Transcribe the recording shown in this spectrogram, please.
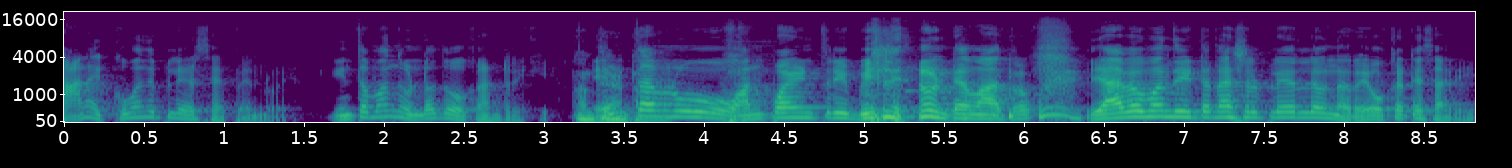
చాలా ఎక్కువ మంది ప్లేయర్స్ అయిపోయినారు. ఇంతమంది ఉండదు ఒక కంట్రీకి. ఎంత నువ్వు వన్ పాయింట్ త్రీ బిలియన్ ఉంటే మాత్రం యాభై మంది ఇంటర్నేషనల్ ప్లేయర్లే ఉన్నారు ఒకటేసారి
